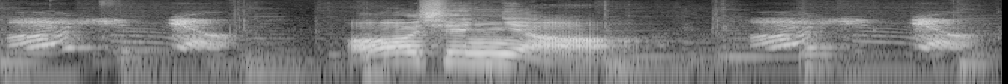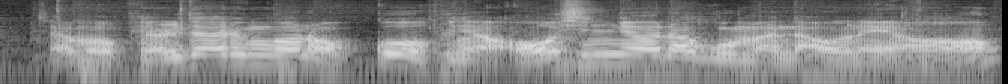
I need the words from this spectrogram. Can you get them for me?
어신녀! 어신녀 어신녀! 자 뭐 별다른 건 없고 그냥 어신녀라고만 나오네요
